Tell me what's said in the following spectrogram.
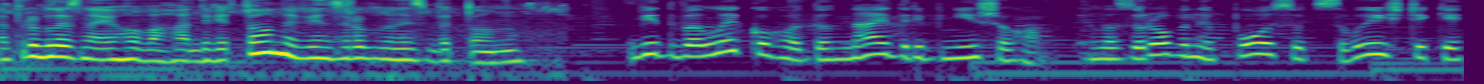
Е, Приблизно його вага 9 тонн, він зроблений з бетону. Від великого до найдрібнішого глазурований посуд, свищики,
